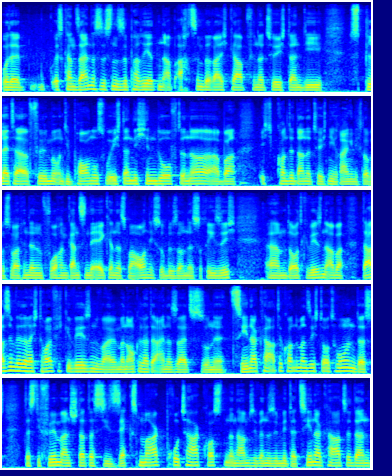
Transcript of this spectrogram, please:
oder es kann sein, dass es einen separierten ab 18 Bereich gab für natürlich dann die Splatter-Filme und die Pornos, wo ich dann nicht hin durfte, ne? aber ich konnte da natürlich nicht reingehen. Ich glaube, es war hinter dem Vorhang ganz in der Ecke und das war auch nicht so besonders riesig ähm, dort gewesen, aber da sind wir recht häufig gewesen, weil mein Onkel hatte einerseits so eine Zehnerkarte, konnte man sich dort holen, dass, dass die Filme anstatt, dass sie 6 Mark pro Tag kosten, dann haben sie, wenn du sie mit der Zehnerkarte dann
